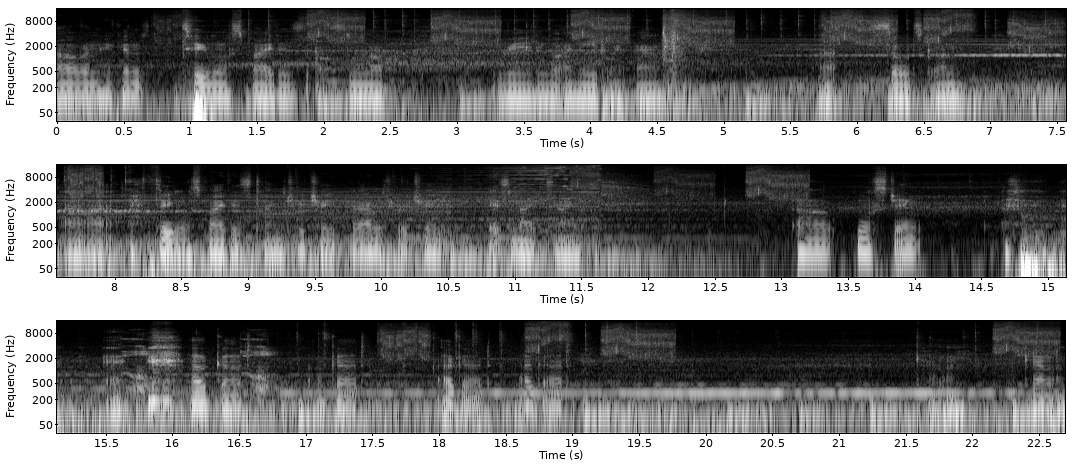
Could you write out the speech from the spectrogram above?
Oh, and comes two more spiders. That's not really what I need right now. That sword's gone. Uh, three more spiders. Time to retreat. Time to retreat. It's night time. Oh, more string. oh god. Oh god. Oh god. Oh god. Come on.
